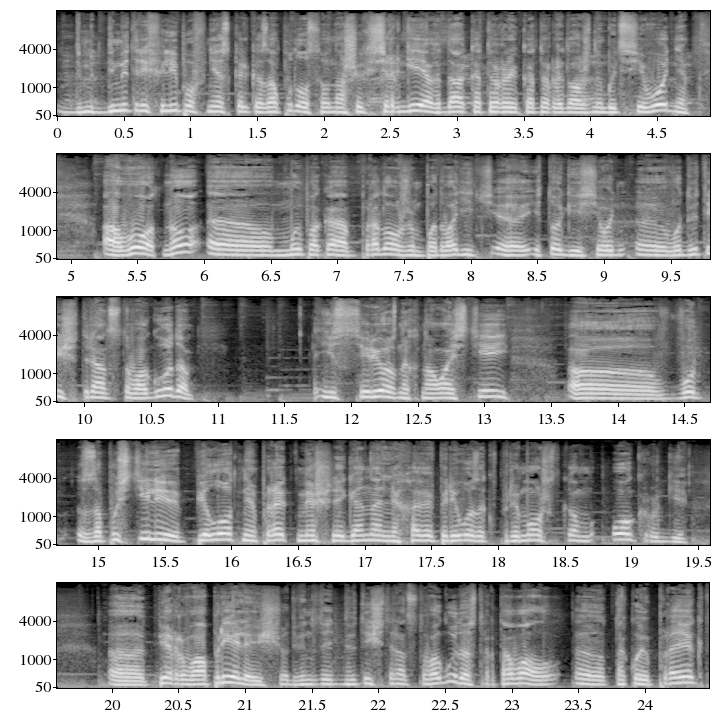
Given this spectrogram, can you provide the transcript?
Дмитрий Филиппов несколько запутался в наших Сергеях, да, которые, которые должны быть сегодня. А вот, но э, мы пока продолжим подводить э, итоги сегодня, э, вот 2013 года. Из серьезных новостей э, вот запустили пилотный проект межрегиональных авиаперевозок в Приморском округе. Э, 1 апреля еще 2013 года стартовал э, такой проект,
